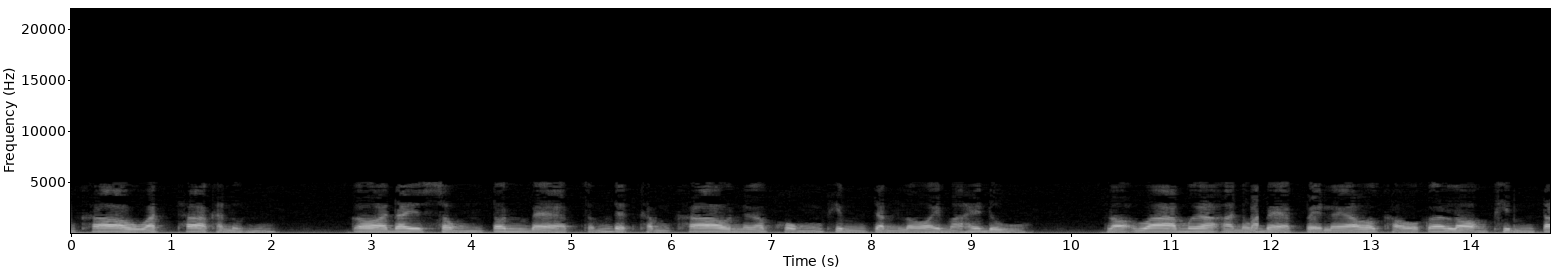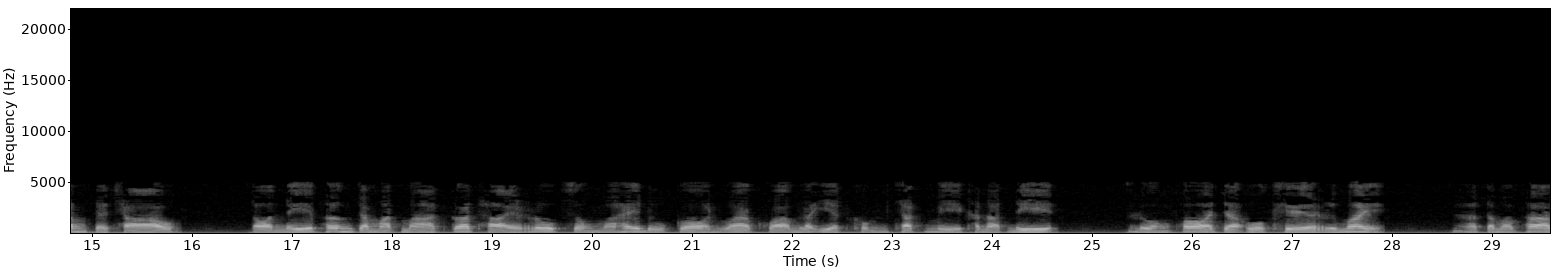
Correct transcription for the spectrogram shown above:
ำข้าววัดท่าขนุน ก็ได้ส่งต้นแบบสมเด็จคำข้าวเนื้อผงพิมพ์จันลอยมาให้ดู เพราะว่าเมื่ออนุแบบไปแล้วเขาก็ลองพิมพ์ตั้งแต่เช้า ตอนนี้เพิ่งจะหมัดหมาดก็ถ่ายรูปส่งมาให้ดูก่อนว่าความละเอียดคมชัดมีขนาดนี้ หลวงพ่อจะโอเคหรือไม่อาตมาภาพ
